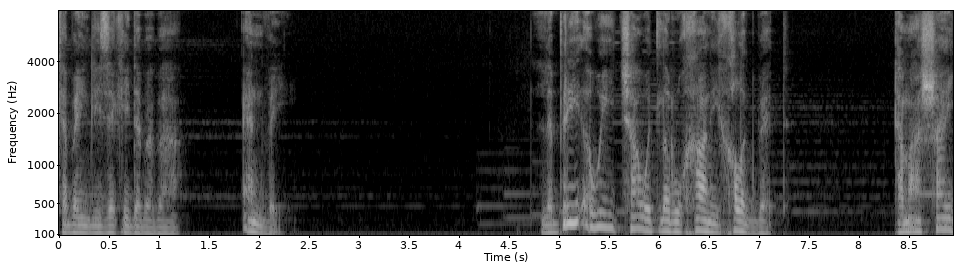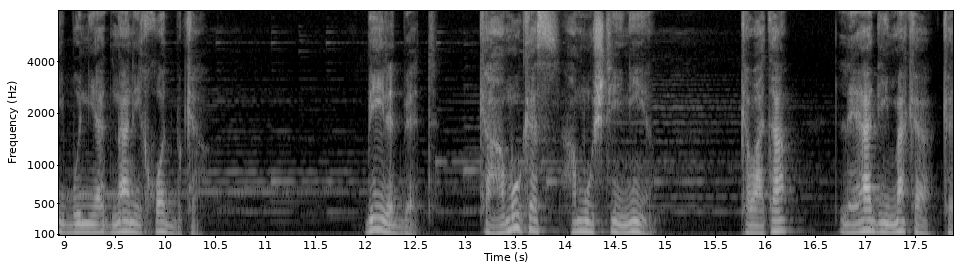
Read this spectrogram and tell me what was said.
کە بە ئینگلیزیەکەی دەبە بە Envy. لە بری ئەوەی چاوت لە ڕووخانی خەڵک بێت، تەماشای بونیادنانی خۆت بکە. بیرت بێت کە هەموو کەس هەموو شتی نییە. کەواتە لە یادی مەکە کە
